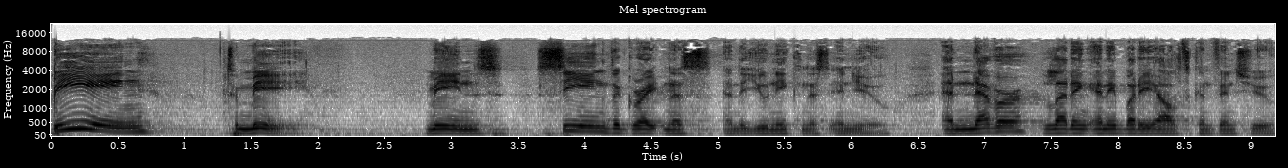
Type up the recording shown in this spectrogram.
Being, to me, means seeing the greatness and the uniqueness in you and never letting anybody else convince you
